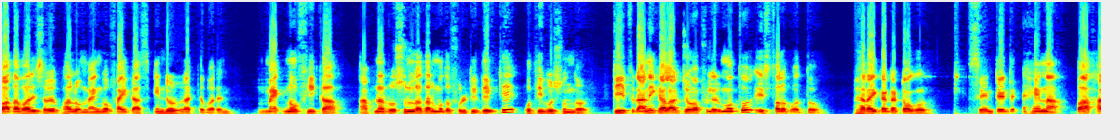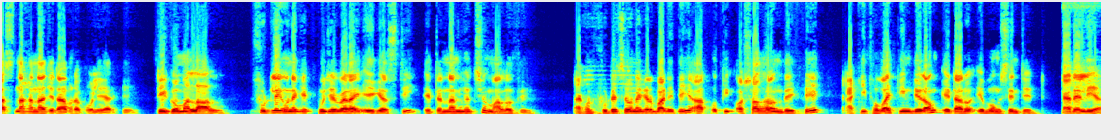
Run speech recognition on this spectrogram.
পাতাবার হিসাবে ভালো, ম্যাঙ্গো ফাইকাস, ইনডোর রাখতে পারেন। ম্যাগনোফিকা, আপনার রসুন লতার মতো ফুলটি দেখতে অতীব সুন্দর। টিপ রানী কালার, জবা ফুলের মতো এই স্থলপদ্ম। ভেরাইকাটা টগর, সেন্টেড হেনা বা হাসনা হানা যেটা আমরা বলি আর কি। টিকোমা লাল। ফুটলেই অনেকে খুঁজে বেড়ায় এই গাছটি। এটার নামই হচ্ছে মালতী। এখন ফুটেছে অনেকের বাড়িতেই আর অতি অসাধারণ দেখতে। একই থবায় তিনটে রং, এটারও এবং সেন্টেড। অ্যারেলিয়া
